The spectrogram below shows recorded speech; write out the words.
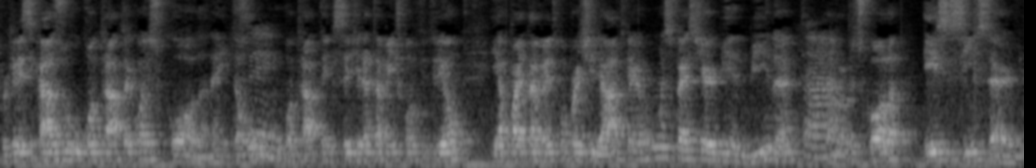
porque nesse caso o contrato é com a escola, né? Então o, o contrato tem que ser diretamente com o anfitrião e apartamento compartilhado, que é uma espécie de Airbnb, né? Da Tá. própria escola, esse sim serve.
